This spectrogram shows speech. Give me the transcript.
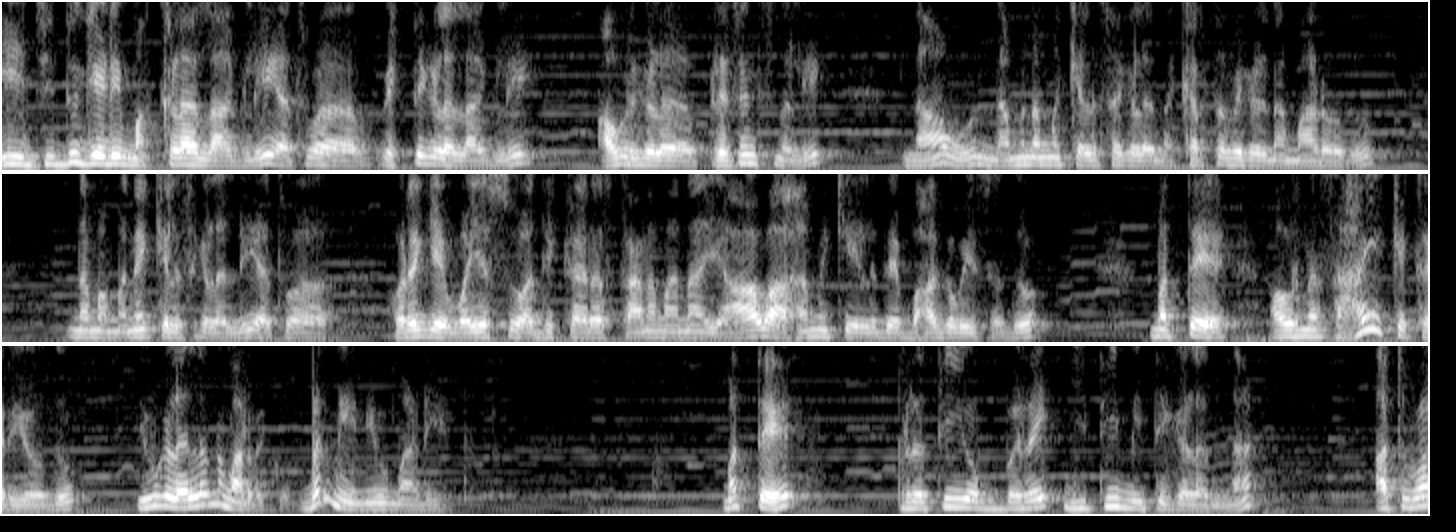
ಈ ಜಿದ್ದುಗೇಡಿ ಮಕ್ಕಳಲ್ಲಾಗಲಿ ಅಥವಾ ವ್ಯಕ್ತಿಗಳಲ್ಲಾಗಲಿ ಅವರುಗಳ ಪ್ರೆಸೆನ್ಸ್ನಲ್ಲಿ ನಾವು ನಮ್ಮ ನಮ್ಮ ಕೆಲಸಗಳನ್ನು, ಕರ್ತವ್ಯಗಳನ್ನ ಮಾಡೋದು ನಮ್ಮ ಮನೆ ಕೆಲಸಗಳಲ್ಲಿ ಅಥವಾ ಹೊರಗೆ ವಯಸ್ಸು, ಅಧಿಕಾರ, ಸ್ಥಾನಮಾನ ಯಾವ ಅಹಮಿಕೆ ಇಲ್ಲದೆ ಭಾಗವಹಿಸೋದು, ಮತ್ತು ಅವ್ರನ್ನ ಸಹಾಯಕ್ಕೆ ಕರೆಯೋದು, ಇವುಗಳೆಲ್ಲನೂ ಮಾಡಬೇಕು. ಬನ್ನಿ, ನೀವು ಮಾಡಿ ಅಂತ. ಮತ್ತು ಪ್ರತಿಯೊಬ್ಬರ ಇತಿಮಿತಿಗಳನ್ನು ಅಥವಾ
